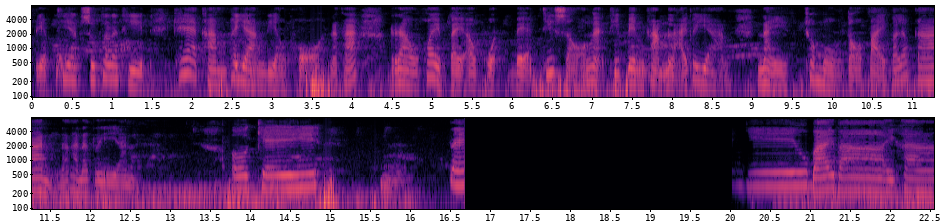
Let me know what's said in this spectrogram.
เปรียบเทียบ superlative แค่คำพยางค์เดียวพอนะคะ เราค่อยไปเอากฎแบบที่สองอะที่เป็นคำหลายพยางค์ในชั่วโมงต่อไปก็แล้วกันนะคะนักเรียนโอเค บายบายค่ะ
